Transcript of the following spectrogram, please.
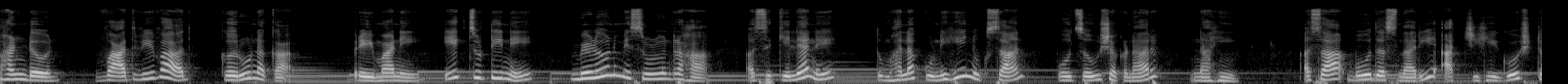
भांडण वादविवाद करू नका. प्रेमाने एकजुटीने मिळून मिसळून राहा असे केल्याने तुम्हाला कुणीही नुकसान पोहोचवू शकणार नाही. असा बोध असणारी आजची ही गोष्ट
